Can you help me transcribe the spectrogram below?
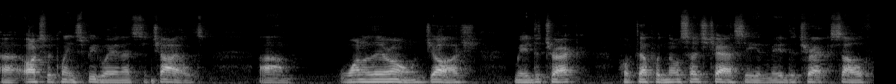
uh, Oxford Plains Speedway, and that's the Childs. Um, one of their own, Josh, made the trek, hooked up with no such chassis, and made the trek south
